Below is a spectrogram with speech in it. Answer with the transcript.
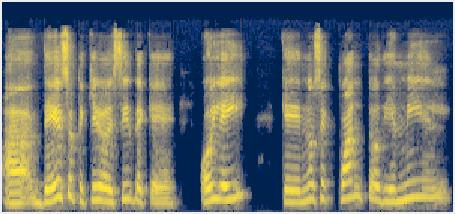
Ah, de eso te quiero decir de que hoy leí que no sé cuánto, 10 mil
